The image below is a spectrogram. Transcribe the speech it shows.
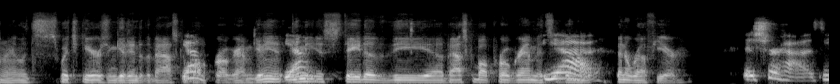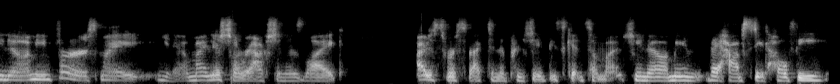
All right, let's switch gears and get into the basketball yeah. program. Give me, yeah. give me a state of the uh, basketball program. It's yeah. been, been a rough year. It sure has. You know, I mean, first, my, you know, my initial reaction is like, I just respect and appreciate these kids so much. You know, I mean, they have stayed healthy.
